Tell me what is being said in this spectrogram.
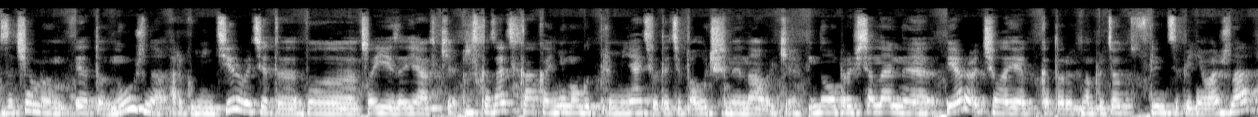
зачем им это нужно, аргументировать это в своей заявке, рассказать, как они могут применять вот эти полученные навыки. Но профессиональная вера человека, который к нам придет, в принципе, не важна.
